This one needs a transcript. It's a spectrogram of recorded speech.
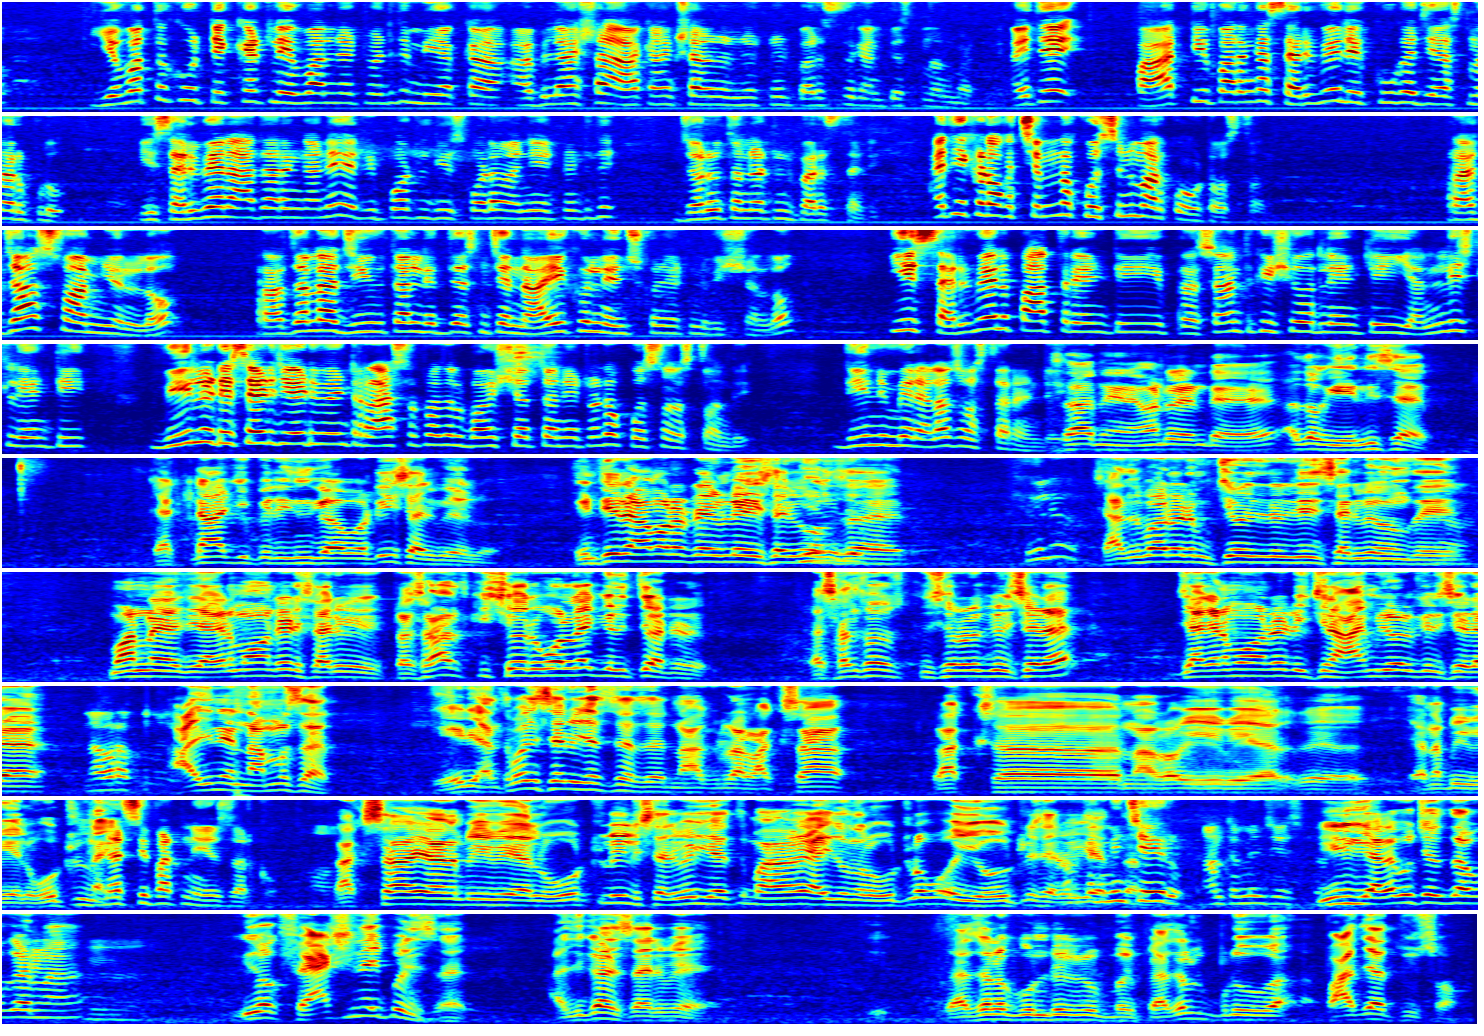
యువతకు టికెట్లు ఇవ్వాలనేటువంటిది మీ యొక్క అభిలాష ఆకాంక్ష అనేటువంటి పరిస్థితి కనిపిస్తుంది అనమాట అయితే పార్టీ పరంగా సర్వేలు ఎక్కువగా చేస్తున్నారు ఇప్పుడు. ఈ సర్వేల ఆధారంగానే రిపోర్ట్లు తీసుకోవడం అనేటువంటిది జరుగుతున్నటువంటి పరిస్థితి అండి. అయితే ఇక్కడ ఒక చిన్న క్వశ్చన్ మార్క్ ఒకటి వస్తుంది. ప్రజాస్వామ్యంలో ప్రజల జీవితాలు నిర్దేశించే నాయకుల్ని ఎంచుకునేటువంటి విషయంలో ఈ సర్వేల పాత్ర ఏంటి? ప్రశాంత్ కిషోర్లు ఏంటి? ఈ అనలిస్టులు ఏంటి? వీళ్ళు డిసైడ్ చేయడం ఏంటి రాష్ట్ర ప్రజల భవిష్యత్తు అనేటువంటి ఒక క్వశ్చన్ వస్తుంది. దీన్ని మీరు ఎలా చూస్తారండి? సార్ నేను ఏమంటానంటే అదొక ఎరి సార్. టెక్నాలజీ పెరిగింది కాబట్టి సర్వేలు. ఎన్టీ రామారావు టైంలో ఈ సర్వే ఉంది సార్? వీళ్ళు చంద్రబాబు నాయుడు ముఖ్యమంత్రి సర్వే ఉంది. మొన్న జగన్మోహన్ రెడ్డి సర్వే ప్రశాంత్ కిషోర్ వల్లే గెలుస్తాడు ప్రశాంత్ కిషోర్ వాళ్ళు గెలిచాడా? జగన్మోహన్ రెడ్డి ఇచ్చిన హామీల వాళ్ళు గెలిచాడా? అది నేను నమ్మను సార్. ఏడు ఎంతమంది సర్వే చేస్తారు సార్? నాకు లక్ష లక్ష నలభై వేల ఎనభై వేల ఓట్లు ఉన్నాయి. నర్సీపట్నం నియోజకవర్గం. లక్ష ఎనభై వేల ఓట్లు వీళ్ళు సర్వే చేస్తే మా ఐదు వందల ఓట్లు ఈ ఓట్లు సర్వే చేస్తారు. వీడికి ఎలాగొచ్చేది అవగాహన? ఇది ఒక ఫ్యాషన్ అయిపోయింది సార్. అది కాదు సర్వే. ప్రజల గుండెలు ప్రజలు ఇప్పుడు పాదయాత్ర చూసాం.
